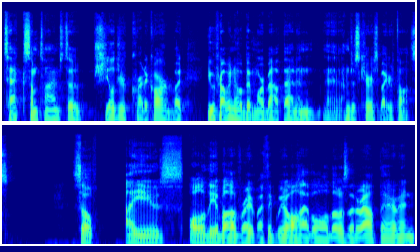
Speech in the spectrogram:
tech sometimes to shield your credit card, but you would probably know a bit more about that. And uh, I'm just curious about your thoughts. So I use all of the above, right? I think we all have all those that are out there. And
